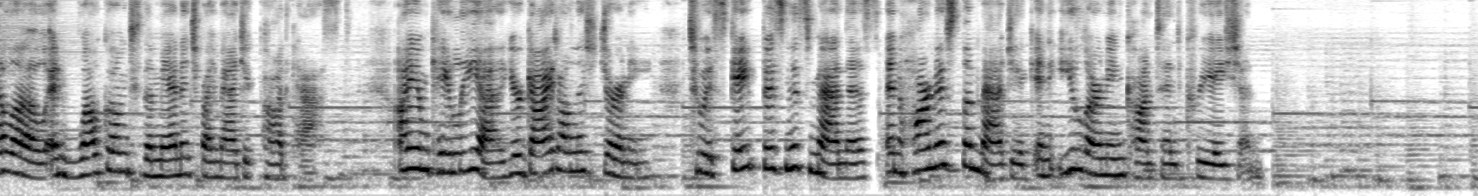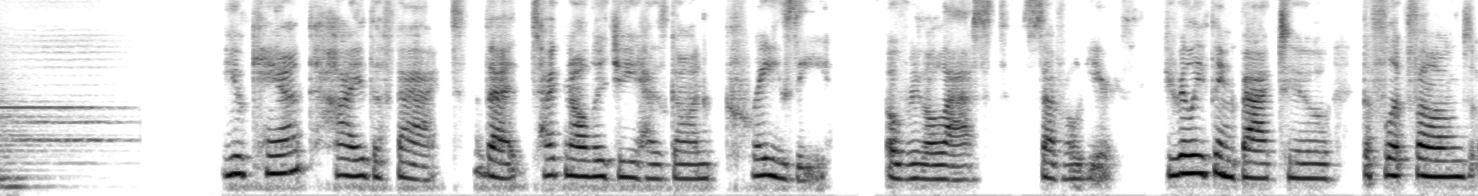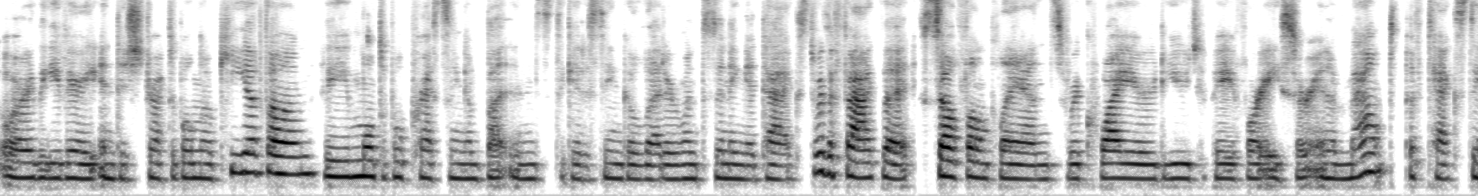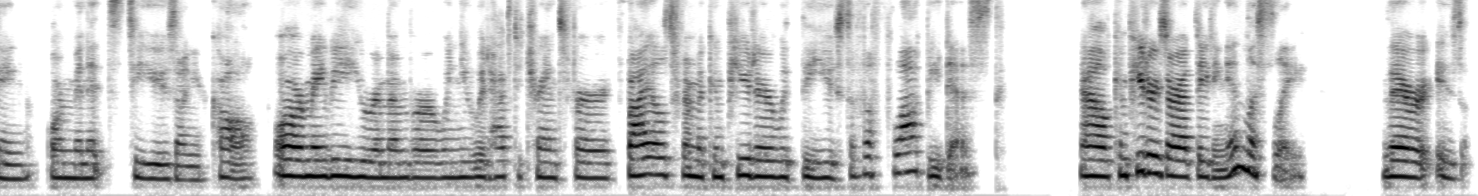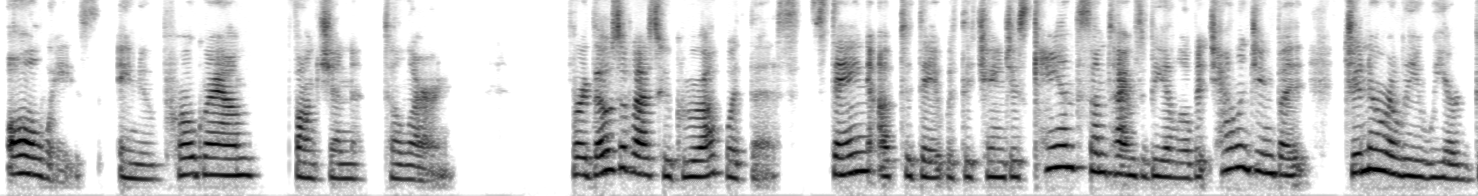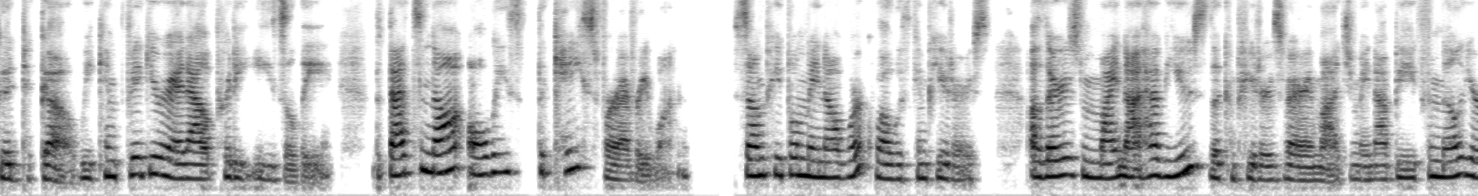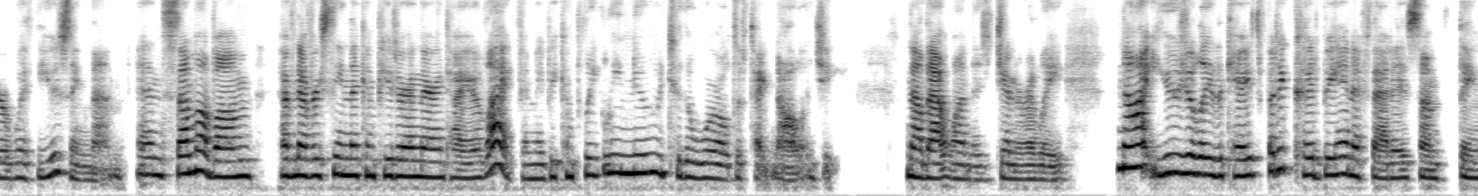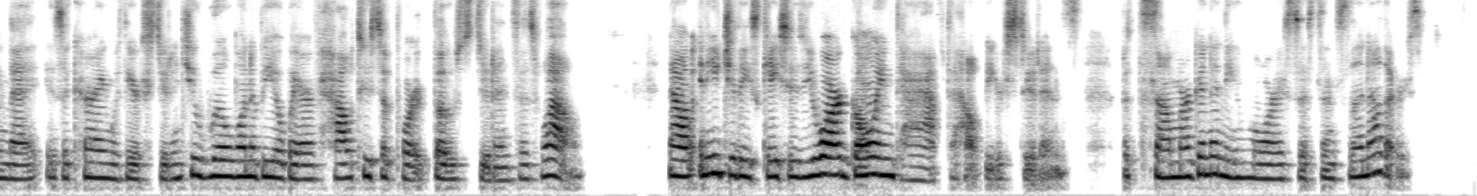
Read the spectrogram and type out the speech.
Hello, and welcome to the Manage by Magic podcast. I am Kaylia, your guide on this journey to escape business madness and harness the magic in e learning content creation. You can't hide the fact that technology has gone crazy over the last several years. If you really think back to the flip phones or the very indestructible Nokia phone, the multiple pressing of buttons to get a single letter when sending a text, or the fact that cell phone plans required you to pay for a certain amount of texting or minutes to use on your call. Or maybe you remember when you would have to transfer files from a computer with the use of a floppy disk. Now, computers are updating endlessly, there is always a new program function to learn. For those of us who grew up with this, staying up to date with the changes can sometimes be a little bit challenging, but generally we are good to go. We can figure it out pretty easily. But that's not always the case for everyone. Some people may not work well with computers. Others might not have used the computers very much, may not be familiar with using them. And some of them have never seen the computer in their entire life and may be completely new to the world of technology. Now, that one is generally not usually the case, but it could be. And if that is something that is occurring with your students, you will want to be aware of how to support those students as well. Now, in each of these cases, you are going to have to help your students, but some are going to need more assistance than others.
